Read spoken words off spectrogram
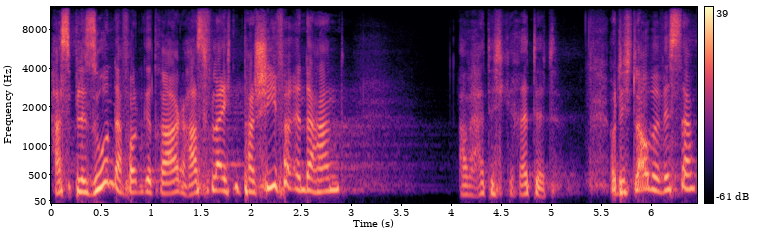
Hast Blessuren davon getragen, hast vielleicht ein paar Schiefer in der Hand, aber er hat dich gerettet. Und ich glaube, wisst ihr,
